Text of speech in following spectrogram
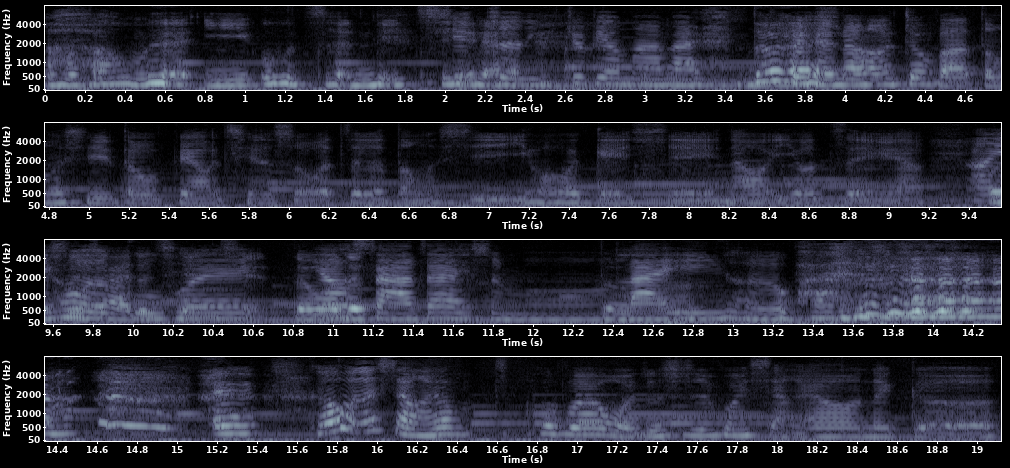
我们把我们的遗物整理起来，整理就不要麻烦人。对，然后就把东西都标签，说这个东西以后会给谁，然后以后怎样，啊、以后的骨灰要撒在什么莱茵河畔。哎、欸，可是我在想，要会不会我就是会想要那个。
